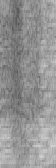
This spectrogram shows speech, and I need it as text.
Tusen takk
